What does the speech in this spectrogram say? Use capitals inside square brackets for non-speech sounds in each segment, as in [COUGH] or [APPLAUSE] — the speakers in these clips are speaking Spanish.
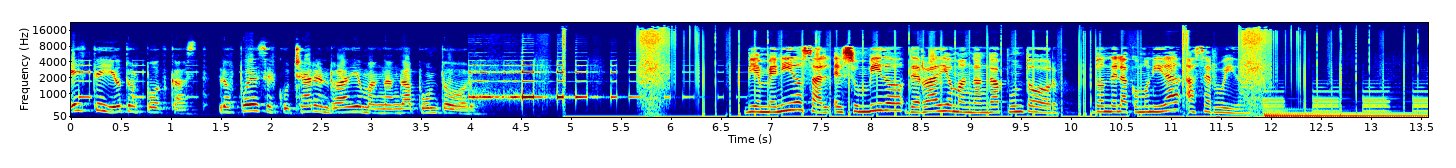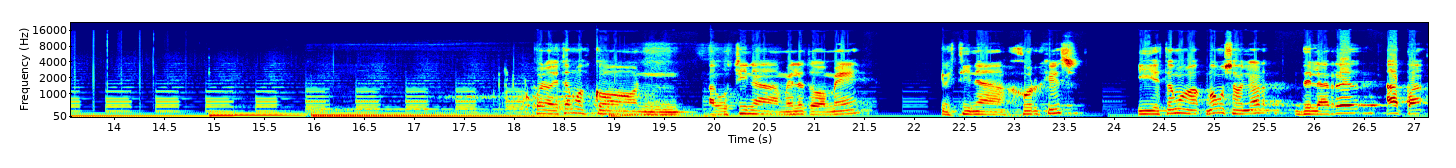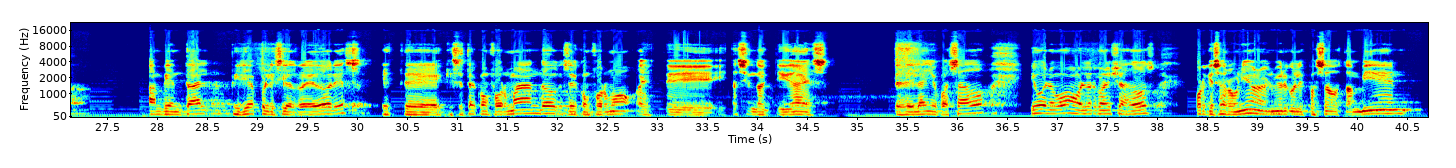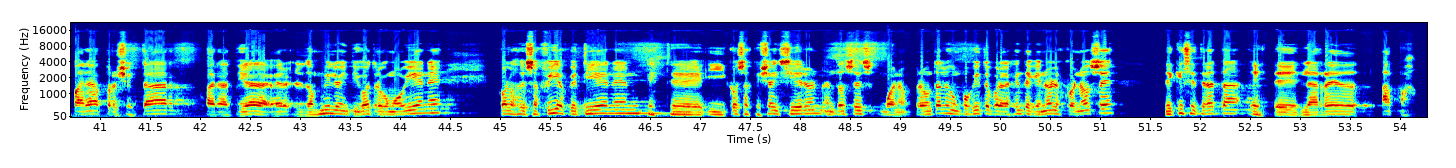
Este y otros podcasts los puedes escuchar en radiomanganga.org. Bienvenidos al El Zumbido de radiomanganga.org, donde la comunidad hace ruido. Bueno, estamos con Agustina Meloto Domé, Cristina Jorges, y estamos, vamos a hablar de la red APA, ambiental Piriápolis y alrededores, este, que se está conformando, que se conformó, este, está haciendo actividades desde el año pasado. Y bueno, vamos a hablar con ellas dos porque se reunieron el miércoles pasado también para proyectar, para tirar a ver el 2024 como viene, con los desafíos que tienen este, y cosas que ya hicieron. Entonces, bueno, preguntarles un poquito para la gente que no los conoce, de qué se trata este, la red APA.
